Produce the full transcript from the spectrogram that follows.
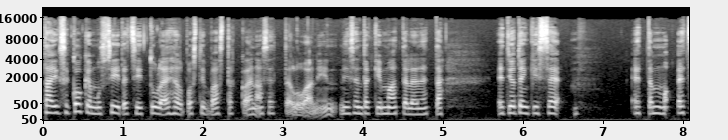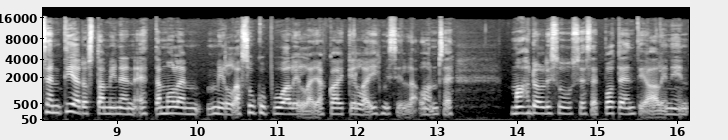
tai se kokemus siitä, että siitä tulee helposti vastakkainasettelua, niin, niin sen takia mä ajattelen, että, että jotenkin se, että, että sen tiedostaminen, että molemmilla sukupuolilla ja kaikilla ihmisillä on se mahdollisuus ja se potentiaali, niin,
